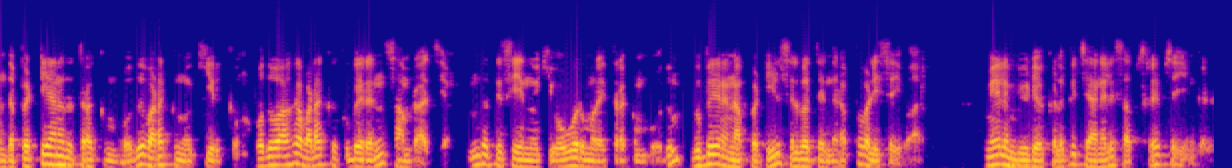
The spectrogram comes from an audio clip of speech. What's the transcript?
அந்த பெட்டியானது திறக்கும் போது வடக்கு நோக்கி இருக்கும். பொதுவாக வடக்கு குபேரன் சாம்ராஜ்யம். இந்த திசையை நோக்கி ஒவ்வொரு முறை திறக்கும் போதும் குபேரன் அப்பட்டியில் செல்வத்தை நிரப்ப வழி செய்வார். மேலும் வீடியோக்களுக்கு சேனலை சப்ஸ்கிரைப் செய்யுங்கள்.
